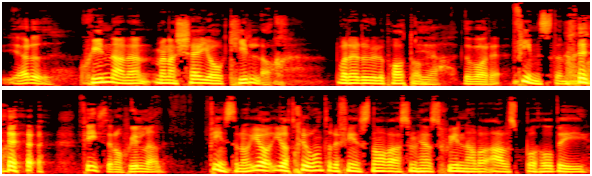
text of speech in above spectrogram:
ja du. skillnaden mellan tjejer och killar. Det var det du ville prata om. Ja, det var det. Finns det några? Finns det någon skillnad? finns det några? Jag, jag tror inte det finns några som helst skillnader alls på hur vi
